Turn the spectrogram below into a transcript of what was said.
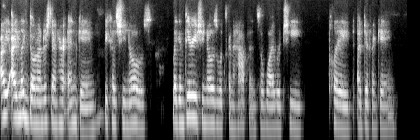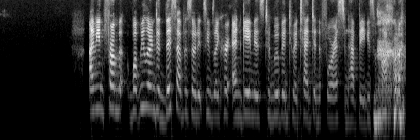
I I like don't understand her end game because she knows like in theory she knows what's going to happen. So why would she play a different game? I mean, from what we learned in this episode, it seems like her end game is to move into a tent in the forest and have babies with Hakan.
